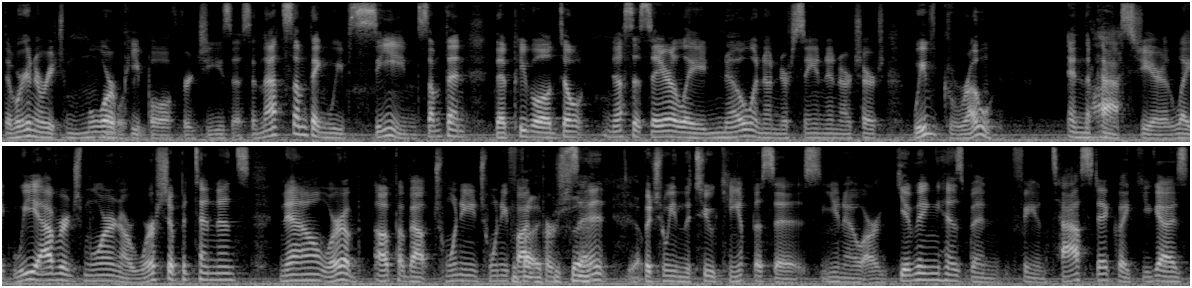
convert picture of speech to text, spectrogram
that we're going to reach more people for Jesus. And that's something we've seen, something that people don't necessarily know and understand in our church. We've grown in the wow. past year. Like we average more in our worship attendance now. We're up, up about 20, 25% yep. between the two campuses. You know, our giving has been fantastic. Like you guys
